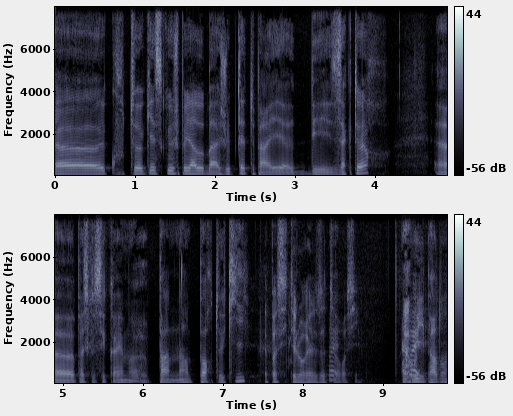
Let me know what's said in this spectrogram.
Euh, écoute, qu'est-ce que je peux dire d'autre? Bah, Je vais peut-être te parler des acteurs, euh, parce que c'est quand même pas n'importe qui. Il n'a pas cité le réalisateur Ouais. aussi. Ah Ouais. oui, pardon,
